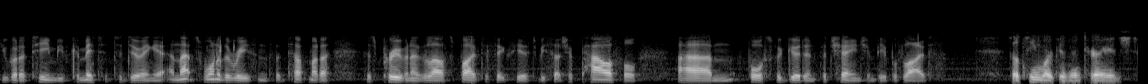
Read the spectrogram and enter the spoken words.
you've got a team you've committed to doing it, and that's one of the reasons that Tough Mudder has proven over the last five to six years to be such a powerful um, force for good and for change in people's lives. So teamwork is encouraged.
